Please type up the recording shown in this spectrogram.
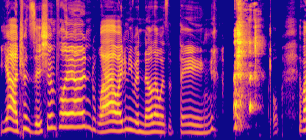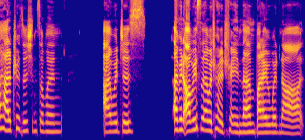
Yeah, transition plan. Wow, I didn't even know that was a thing. If I had to transition someone, I would just I mean, obviously I would try to train them, but I would not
